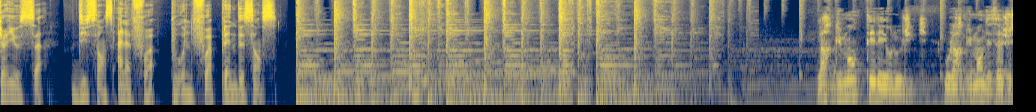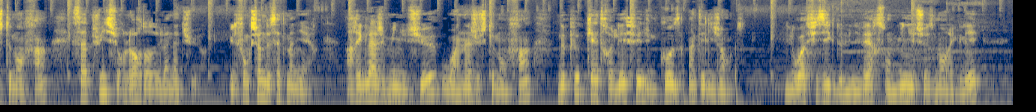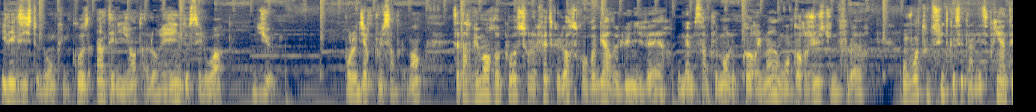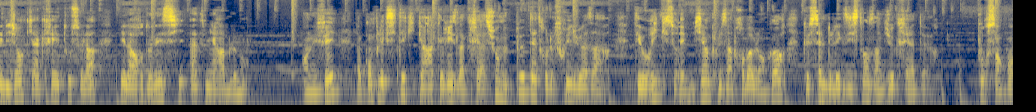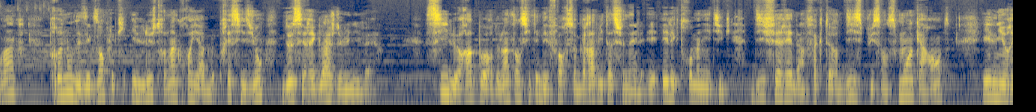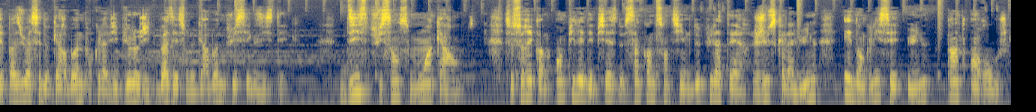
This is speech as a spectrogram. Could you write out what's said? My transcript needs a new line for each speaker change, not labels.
Curious, du sens à la fois pour une foi pleine de sens.
L'argument téléologique, ou l'argument des ajustements fins, s'appuie sur l'ordre de la nature. Il fonctionne de cette manière. Un réglage minutieux ou un ajustement fin ne peut qu'être l'effet d'une cause intelligente. Les lois physiques de l'univers sont minutieusement réglées, il existe donc une cause intelligente à l'origine de ces lois, Dieu. Pour le dire plus simplement, cet argument repose sur le fait que lorsqu'on regarde l'univers, ou même simplement le corps humain, ou encore juste une fleur, on voit tout de suite que c'est un esprit intelligent qui a créé tout cela et l'a ordonné si admirablement. En effet, la complexité qui caractérise la création ne peut être le fruit du hasard, théorie qui serait bien plus improbable encore que celle de l'existence d'un Dieu créateur. Pour s'en convaincre, prenons des exemples qui illustrent l'incroyable précision de ces réglages de l'univers. Si le rapport de l'intensité des forces gravitationnelles et électromagnétiques différait d'un facteur 10 puissance moins 40, il n'y aurait pas eu assez de carbone pour que la vie biologique basée sur le carbone puisse exister. 10 puissance moins 40. Ce serait comme empiler des pièces de 50 centimes depuis la Terre jusqu'à la Lune et d'en glisser une, peinte en rouge.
